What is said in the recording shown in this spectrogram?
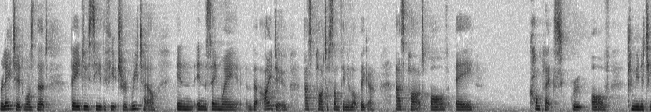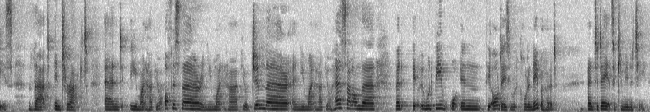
Related was that they do see the future of retail in, in the same way that I do as part of something a lot bigger, as part of a complex group of communities that interact. And you might have your office there, and you might have your gym there, and you might have your hair salon there. But it, it would be what in the old days you would call a neighborhood. And today it's a community.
